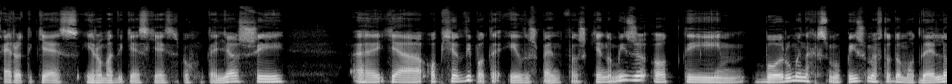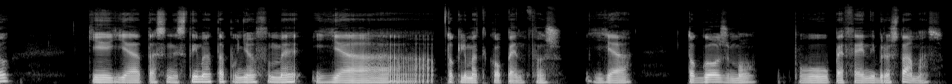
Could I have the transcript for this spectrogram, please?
ερωτικές ή ρομαντικές σχέσεις που έχουν τελειώσει, ε, για οποιοδήποτε είδους πένθος. Και νομίζω ότι μπορούμε να χρησιμοποιήσουμε αυτό το μοντέλο και για τα συναισθήματα που νιώθουμε για το κλιματικό πένθος, για τον κόσμο που πεθαίνει μπροστά μας.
